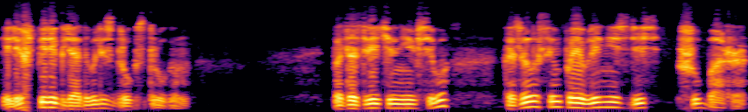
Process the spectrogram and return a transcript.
и лишь переглядывались друг с другом. Подозрительнее всего казалось им появление здесь Шубара.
